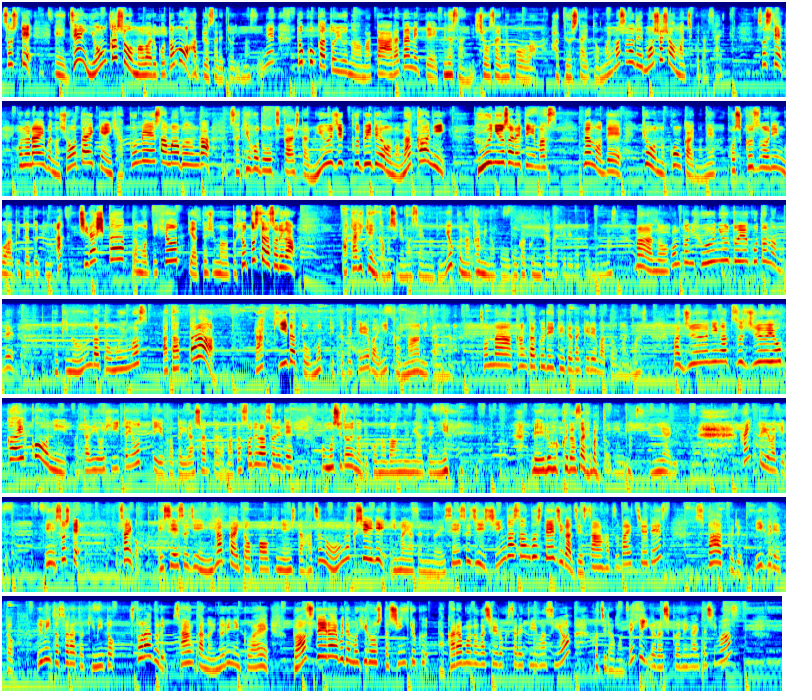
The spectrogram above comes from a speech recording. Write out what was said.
そして、えー、全4箇所を回ることも発表されておりますね。どこかというのはまた改めて皆さんに詳細の方は発表したいと思いますのでもう少々お待ちください。そしてこのライブの招待券100名様分が先ほどお伝えしたミュージックビデオの中に封入されています。なので今日の今回のね星屑のリンゴを開けた時にあチラシかと思ってヒューってやってしまうとひょっとしたらそれが当たり券かもしれませんのでよく中身の方をご確認いただければと思います。まああの本当に封入ということなので時の運だと思います。当たったらラッキーだと思っていただければいいかなみたいなそんな感覚でいていただければと思います。まあ、12月14日以降に当たりを引いたよっていう方いらっしゃったらまたそれはそれで面白いのでこの番組宛てに メールをくださればと思います。にやり。はいというわけで、えー、そして最後 SSG200 回突破を記念した初の音楽 CD 今やさみの SSG シンガーソングステージが絶賛発売中です。スパークルリグレット海と空と君とストラグル参加の祈りに加えバースデーライブでも披露した新曲宝物が収録されていますよ。こちらもぜひよろしくお願いいたします。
